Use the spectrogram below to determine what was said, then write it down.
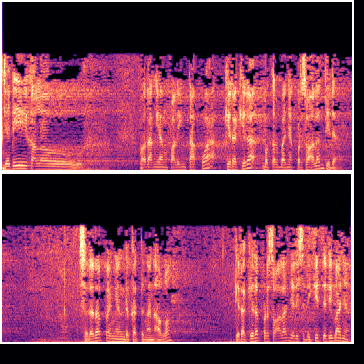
Jadi kalau orang yang paling takwa kira-kira bakal banyak persoalan tidak? Saudara pengen dekat dengan Allah? Kira-kira persoalan jadi sedikit jadi banyak.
